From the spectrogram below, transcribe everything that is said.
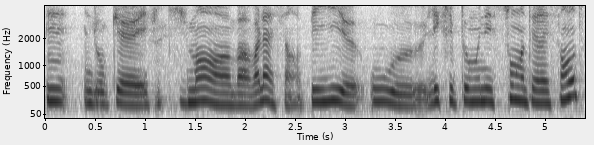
Mm. Donc euh, effectivement, euh, bah, voilà, c'est un pays euh, où les crypto-monnaies sont intéressantes.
